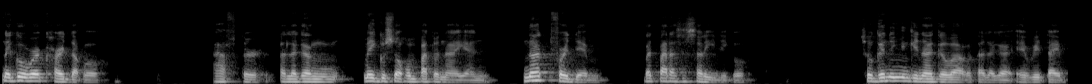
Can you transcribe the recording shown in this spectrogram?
nag-work hard ako after. Talagang may gusto akong patunayan. Not for them, but para sa sarili ko. So, ganun yung ginagawa ko talaga every time.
